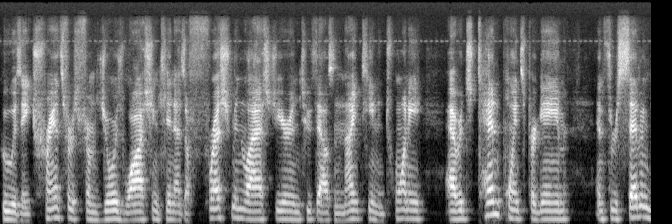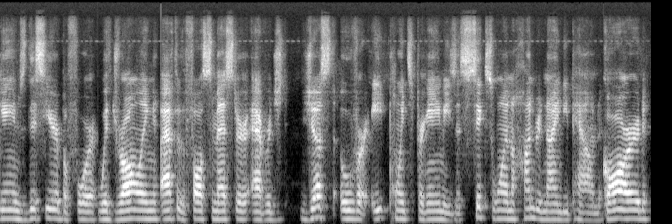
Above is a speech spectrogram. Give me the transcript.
who is a transfer from George Washington as a freshman last year in 2019 and 20, averaged 10 points per game. And through seven games this year before withdrawing after the fall semester, averaged just over eight points per game. He's a 6'1, 190 pound guard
